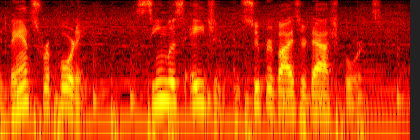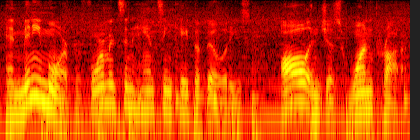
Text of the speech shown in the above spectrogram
advanced reporting, seamless agent and supervisor dashboards, and many more performance enhancing capabilities, all in just one product.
